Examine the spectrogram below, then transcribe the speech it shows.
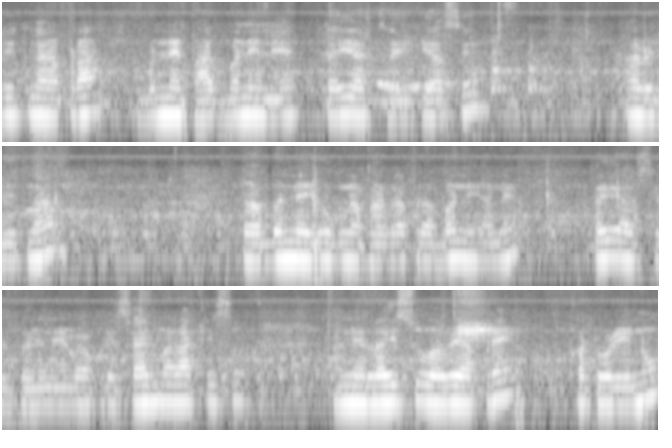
આવી રીતના આપણા બંને ભાગ બનીને તૈયાર થઈ ગયા છે. આવી રીતના તો આ બંને યોગના ભાગ આપણા બની અને તૈયાર છે. તો એને હવે આપણે સાઈડમાં રાખીશું અને લઈશું હવે આપણે કટોરીનું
